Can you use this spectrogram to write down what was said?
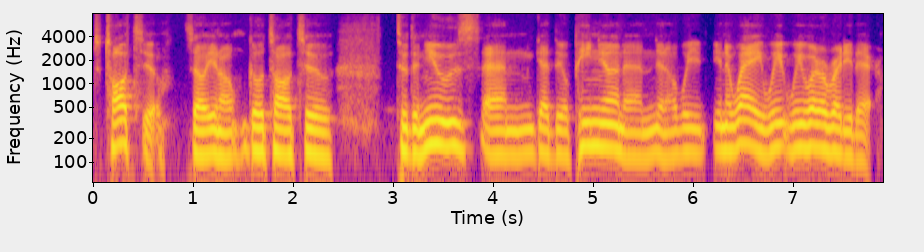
to talk to. So you know, go talk to to the news and get the opinion. And you know, we in a way we we were already there.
